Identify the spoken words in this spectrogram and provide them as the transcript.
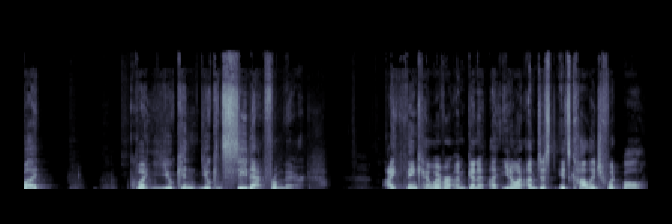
but but you can you can see that from there. I think, however, I'm gonna. You know what? I'm just. It's college football.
